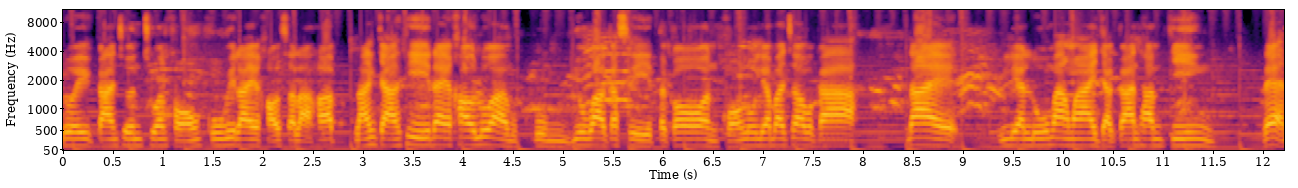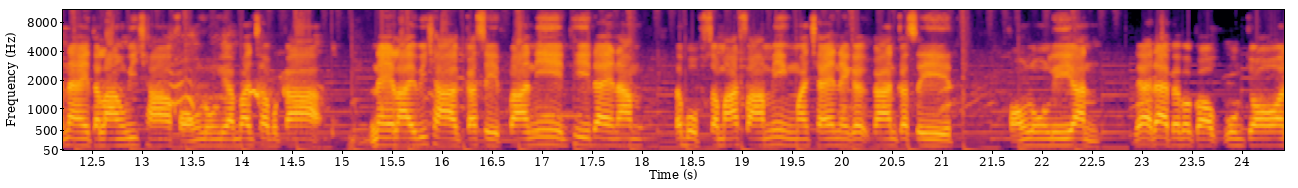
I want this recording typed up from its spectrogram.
โดยการเชิญชวนของครูวิไลเขาสละครับ หลังจากที่ได้เข้าร่วมกลุ่มยุวเกษตรกรของโรงเรียนบ้านชอปากา ได้เรียนรู้มากมายจากการทำจริง และในตารางวิชาของโรงเรียนบ้านชอปากา ในรายวิชาเกษตรปาณีที่ได้นำ ระบบสมาร์ทฟาร์มิงมาใช้ในการเกษตรของโรงเรียน และได้ไปประกอบวงจร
